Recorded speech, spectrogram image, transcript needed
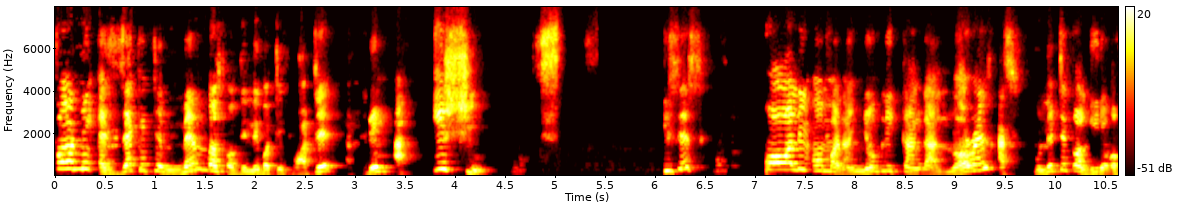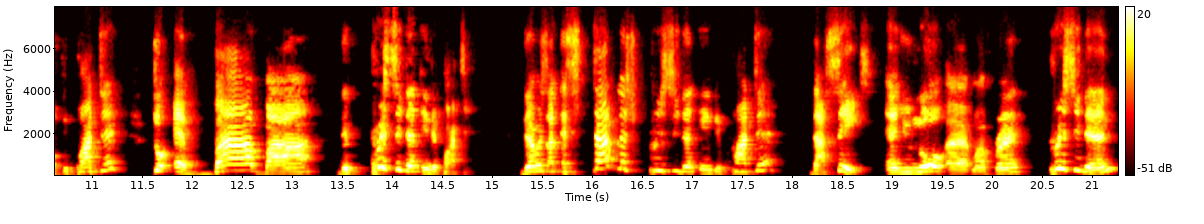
founding executive members of the Liberty Party, they have issued pieces calling on Madam Nyonblee Karnga Lawrence as political leader of the party to abide the president in the party. There is an established precedent in the party that says, and you know, uh, my friend, precedent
